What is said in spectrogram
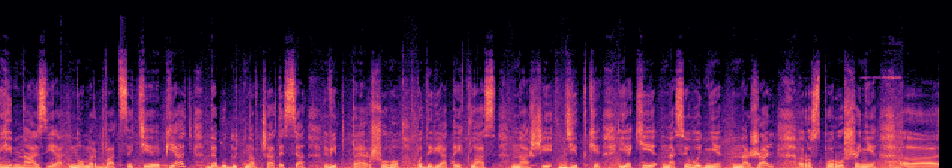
гімназія номер 25, де будуть навчатися від 1 по 9 клас наші дітки, які на сьогодні, на жаль, розпорошені е,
